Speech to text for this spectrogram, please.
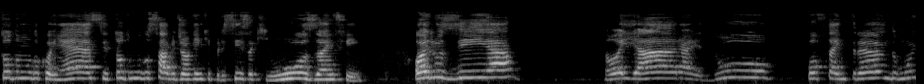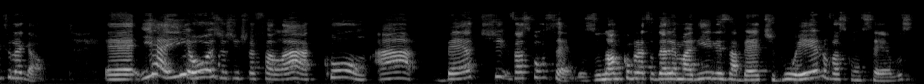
todo mundo conhece, todo mundo sabe de alguém que precisa, que usa, enfim. Oi, Luzia! Oi, Yara, Edu! O povo está entrando, muito legal. É, e aí, hoje a gente vai falar com a Beth Vasconcelos. O nome completo dela é Maria Elizabeth Bueno Vasconcelos.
